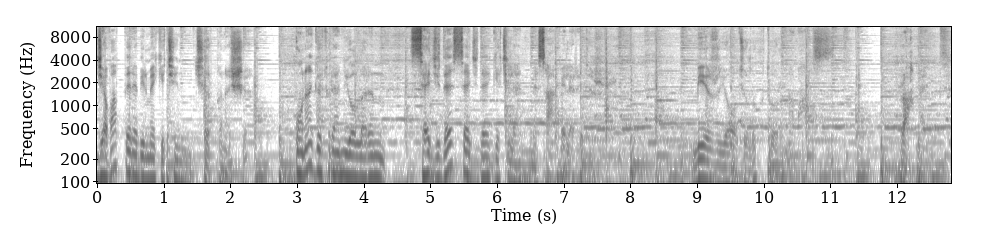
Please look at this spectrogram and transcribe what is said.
cevap verebilmek için çırpınışı, ona götüren yolların secde secde geçilen mesafeleridir. Bir yolculuktur namaz. Rahmet,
